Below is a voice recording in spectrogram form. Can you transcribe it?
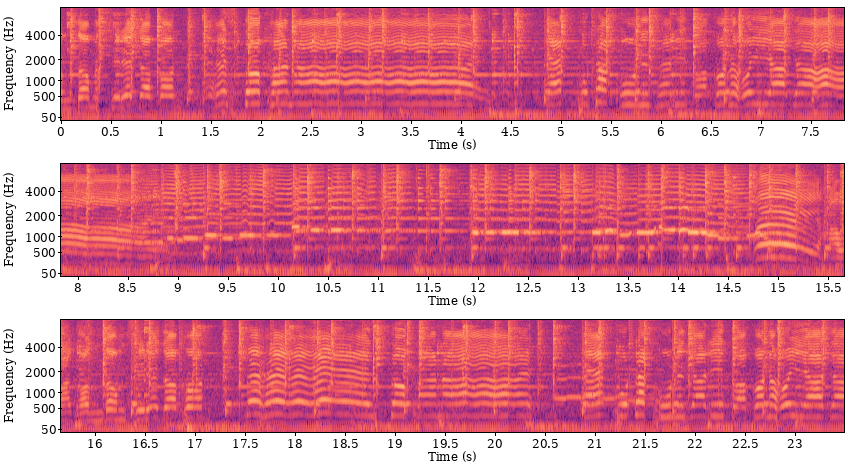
গন্ধম ছিঁড়ে যখন হেস্ত এক ফুটা কোন ঝাড়ি তখন হইয়া যায়। হাওয়া যখন এক খুন জারি তখন হইয়া যায়।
